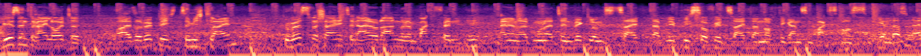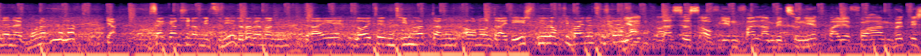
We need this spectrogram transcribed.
Wir sind drei Leute, also wirklich ziemlich klein. Du wirst wahrscheinlich den einen oder anderen Bug finden. Eineinhalb Monate Entwicklungszeit, da blieb nicht so viel Zeit, dann noch die ganzen Bugs Ihr rauszukriegen. habt das in eineinhalb Monaten gemacht? Ja. Ist halt ganz schön ambitioniert, oder? Wenn man drei Leute im Team hat, dann auch noch ein 3D-Spiel auf die Beine zu stellen? Ja, das ist auf jeden Fall ambitioniert, weil wir vorhaben, wirklich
